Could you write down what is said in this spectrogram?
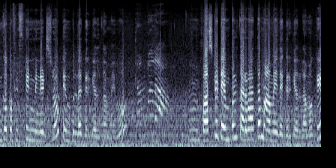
ఇంకొక ఫిఫ్టీన్ మినిట్స్లో టెంపుల్ దగ్గరికి వెళ్తాం మేము ఫస్ట్ టెంపుల్ తర్వాత మామయ్య దగ్గరికి వెళ్దాం ఓకే?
